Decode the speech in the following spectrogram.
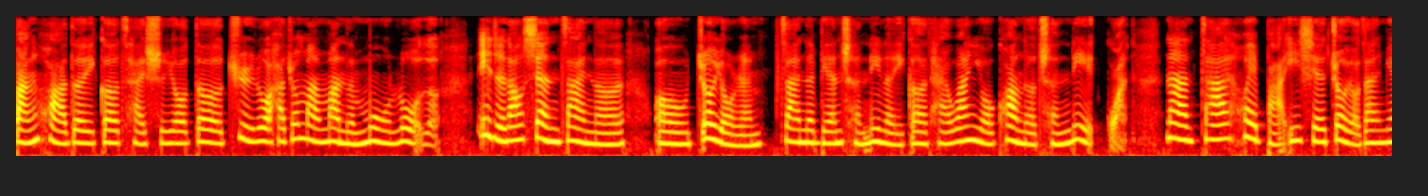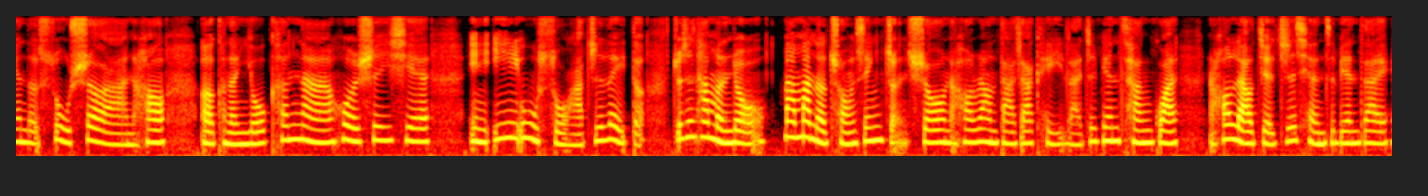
繁华的一个采石油的聚落，它就慢慢的没落了，一直到现在呢。哦，就有人在那边成立了一个台湾油矿的陈列馆。那他会把一些旧有在那边的宿舍啊，然后呃，可能油坑啊，或者是一些医医务所啊之类的，就是他们有慢慢的重新整修，然后让大家可以来这边参观，然后了解之前这边在。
